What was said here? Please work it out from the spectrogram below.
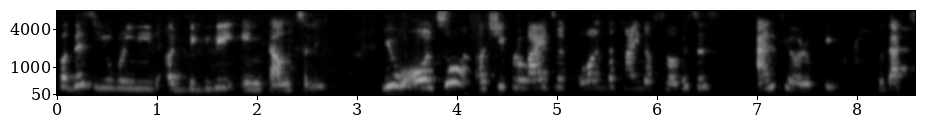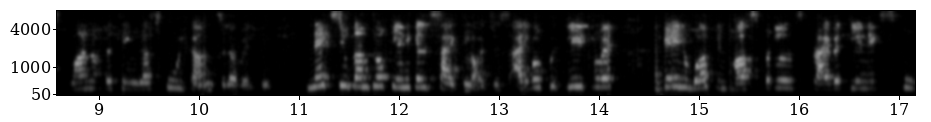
For this, you will need a degree in counseling. You also, uh, she provides with all the kind of services and therapy. So that's one of the things a school counselor will do. Next, you come to a clinical psychologist. I'll go quickly through it. Again, work in hospitals, private clinics, school.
